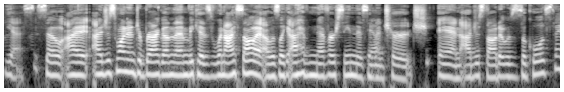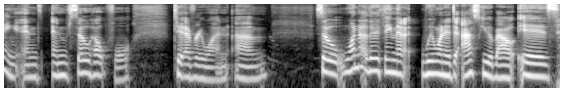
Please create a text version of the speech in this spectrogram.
Yes. So I, I just wanted to brag on them because when I saw it, I was like, I have never seen this yeah. in a church. And I just thought it was the coolest thing and, and so helpful to everyone. Um, so, one other thing that we wanted to ask you about is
